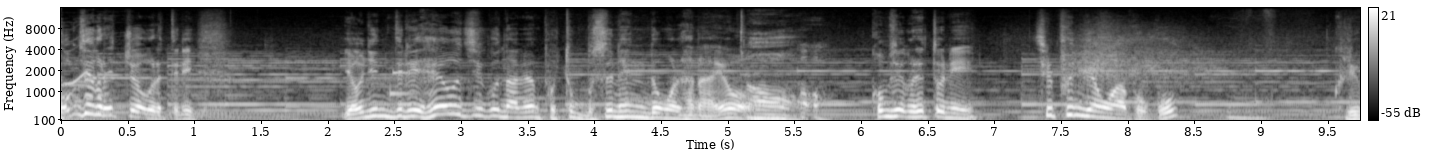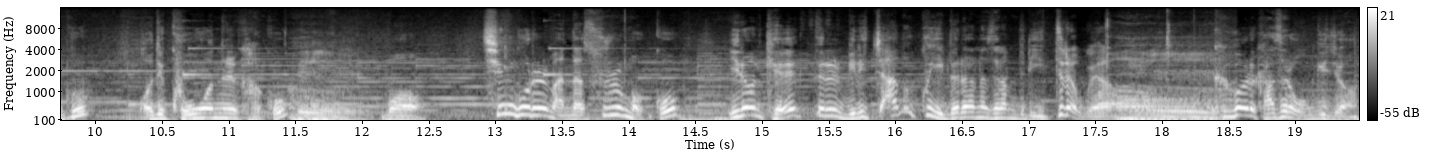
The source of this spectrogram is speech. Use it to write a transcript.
검색을 했죠. 그랬더니 연인들이 헤어지고 나면 보통 무슨 행동을 하나요? 어. 검색을 했더니 슬픈 영화 보고 그리고 어디 공원을 가고 음. 뭐 친구를 만나 술을 먹고 이런 계획들을 미리 짜놓고 이별하는 사람들이 있더라고요. 그거를 가사로 옮기죠.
